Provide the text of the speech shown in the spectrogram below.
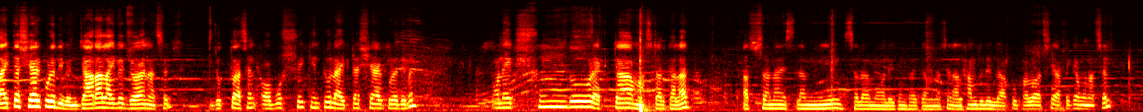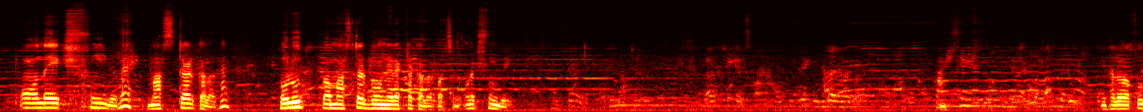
লাইভটা শেয়ার করে দিবেন। যারা লাইভে জয়েন আছেন, যুক্ত আছেন, অবশ্যই কিন্তু লাইভটা শেয়ার করে দিবেন। অনেক সুন্দর একটা মাস্টার কালার আফসানা ইসলাম মিম, সালামু আলাইকুম ভাই, কেমন আছেন? আলহামদুলিল্লাহ, আপু ভালো আছি। আপনি কেমন আছেন? অনেক সুন্দর হ্যাঁ? মাস্টার কালার হ্যাঁ? হলুদ বা মাস্টার বর্ণের একটা কালার পাচ্ছেন। অনেক সুন্দর। হ্যালো আপু?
